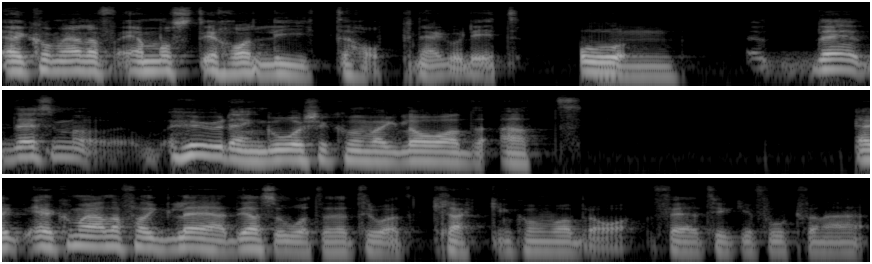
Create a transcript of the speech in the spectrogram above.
jag, kommer i alla fall, jag måste ha lite hopp när jag går dit. Och mm. det, det som, hur den går så kommer jag vara glad att jag, jag, kommer i alla fall glädjas åt att jag tror att klacken kommer vara bra. För jag tycker fortfarande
